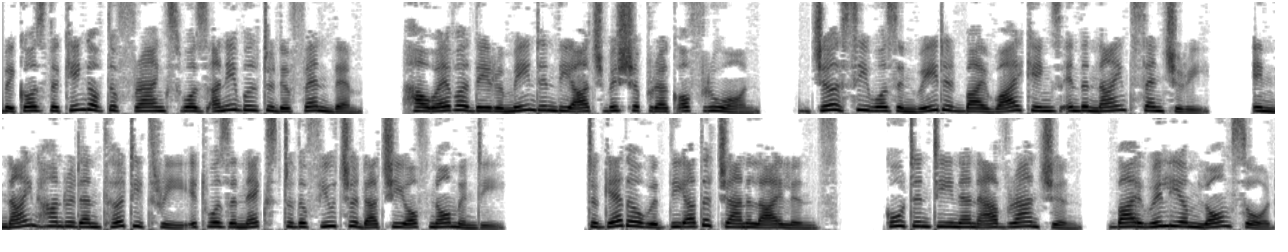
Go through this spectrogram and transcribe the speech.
Because the King of the Franks was unable to defend them, however they remained in the Archbishopric of Rouen. Jersey was invaded by Vikings in the 9th century. In 933 it was annexed to the future Duchy of Normandy. Together with the other Channel Islands, Cotentin and Avranchin, by William Longsword,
